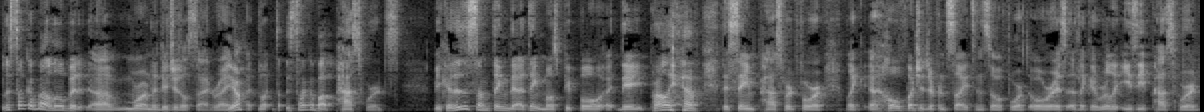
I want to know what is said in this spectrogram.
Let's talk about a little bit uh, more on the digital side, right? Yeah. Let- Let's talk about passwords because this is something that I think most people they probably have the same password for like a whole bunch of different sites and so forth, or it's like a really easy password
